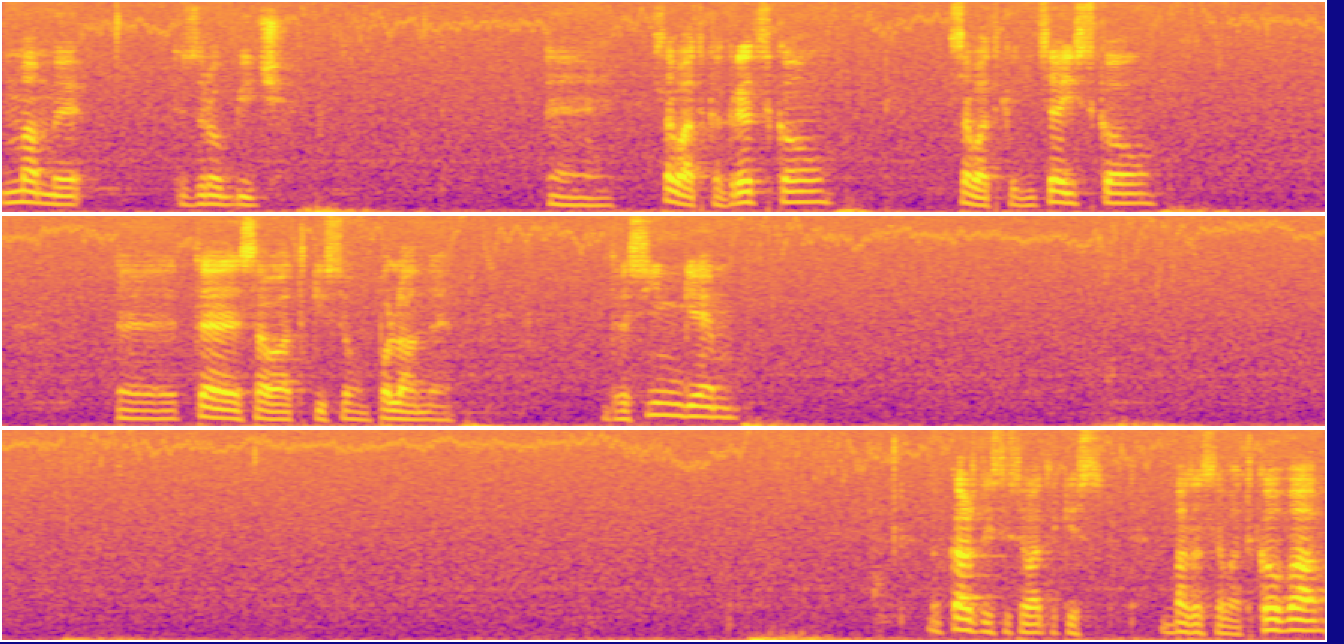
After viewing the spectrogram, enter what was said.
mamy zrobić e, sałatkę grecką, sałatkę nicejską. E, te sałatki są polane dressingiem. No w każdej z tych sałatek jest baza sałatkowa.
